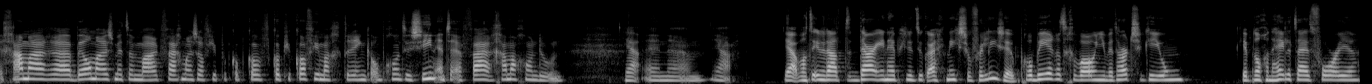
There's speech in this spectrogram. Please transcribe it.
Ga maar, eh, bel maar eens met een markt. Vraag maar eens of je een kop, kop- kopje koffie mag drinken. Om gewoon te zien en te ervaren. Ga maar gewoon doen. Ja. En ehm, ja. ja, want inderdaad, daarin heb je natuurlijk eigenlijk niks te verliezen. Probeer het gewoon. Je bent hartstikke jong. Je hebt nog een hele tijd voor je.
